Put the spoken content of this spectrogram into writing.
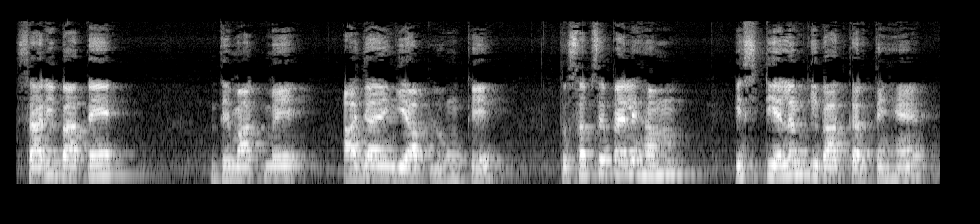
सारी बातें दिमाग में आ जाएँगी आप लोगों के। तो सबसे पहले हम इस टीएलएम की बात करते हैं।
